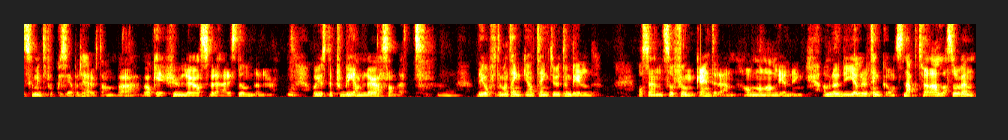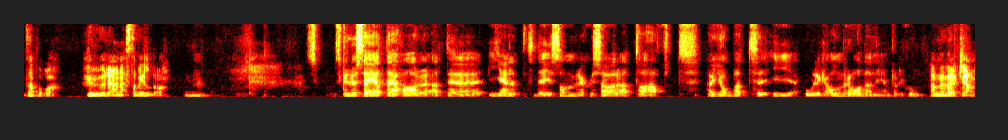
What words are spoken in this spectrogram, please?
ska man inte fokusera på det här utan bara, okej, hur löser vi det här i stunden nu? Mm. Och just det problemlösandet. Mm. Det är ofta man tänker, jag har tänkt ut en bild och sen så funkar inte den av någon anledning. Ja, men då gäller det att tänka om snabbt för att alla står och väntar på hur är nästa bild då? Mm. Skulle du säga att det har att det hjälpt dig som regissör att ha, haft, ha jobbat i olika områden i en produktion? Ja men verkligen.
